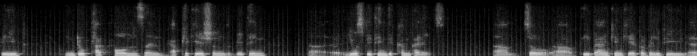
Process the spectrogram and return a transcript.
weaved into platforms and applications within uh, used within the companies. Um, so uh, the banking capability uh,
